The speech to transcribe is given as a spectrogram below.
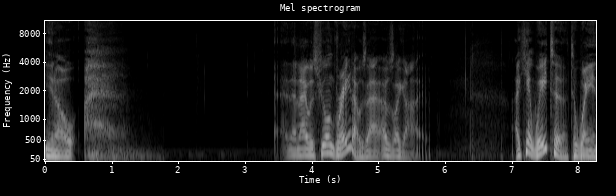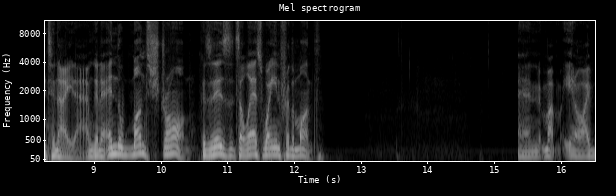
You know, and then I was feeling great. I was I was like I can't wait to to weigh in tonight. I'm going to end the month strong because it is it's the last weigh in for the month. And my, you know, I've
